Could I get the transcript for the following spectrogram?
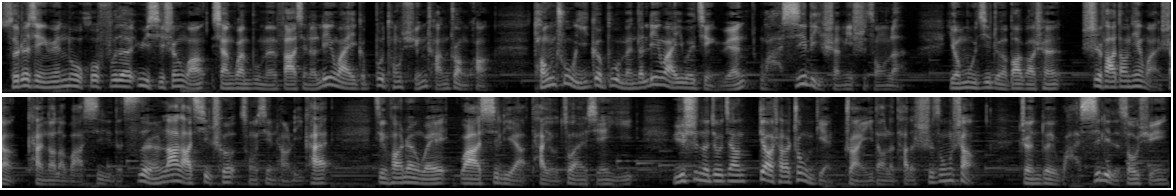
随着警员诺霍夫的遇袭身亡，相关部门发现了另外一个不同寻常的状况：同处一个部门的另外一位警员瓦西里神秘失踪了。有目击者报告称，事发当天晚上看到了瓦西里的私人拉达汽车从现场离开。警方认为瓦西里啊，他有作案嫌疑，于是呢就将调查的重点转移到了他的失踪上，针对瓦西里的搜寻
